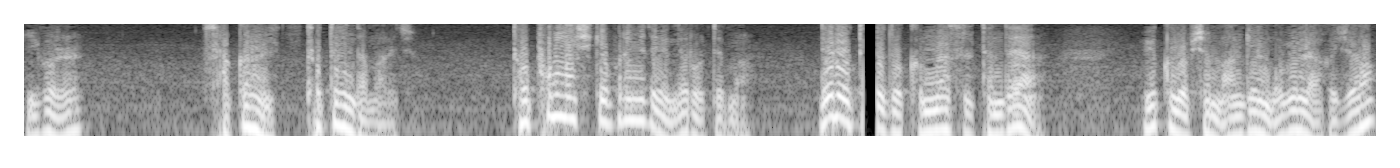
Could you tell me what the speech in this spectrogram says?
이걸 사건을 터뜨린단 말이죠. 더 폭락시켜 버립니다. 내려올 때만. 내려올 때도 겁났을 텐데 위클 옵션 만개일 목요일날 그죠?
